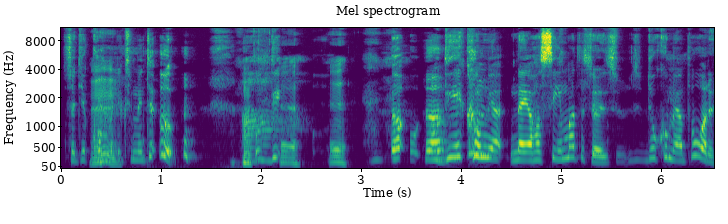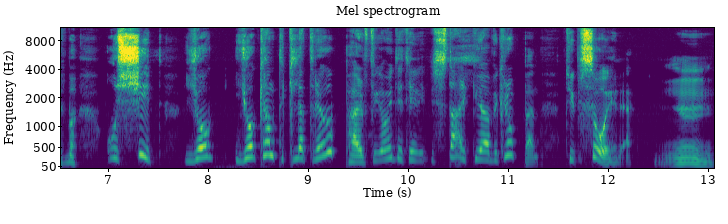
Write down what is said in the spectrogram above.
Så att jag kommer liksom inte upp. Och det, och, och det kom jag, när jag har simmat ett stund, då kom jag på det. Bara, oh shit, jag, jag kan inte klättra upp här för jag är inte tillräckligt stark i överkroppen. Typ så är det. Mm.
